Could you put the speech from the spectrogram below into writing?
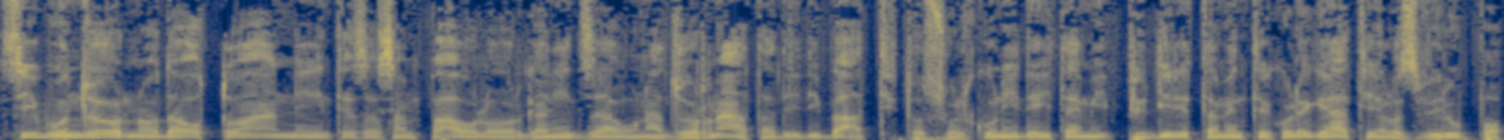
Sì, buongiorno. Da otto anni Intesa San Paolo organizza una giornata di dibattito su alcuni dei temi più direttamente collegati allo sviluppo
